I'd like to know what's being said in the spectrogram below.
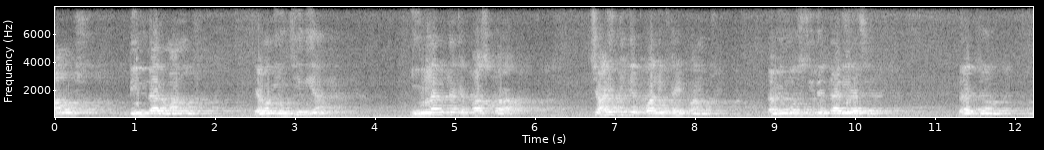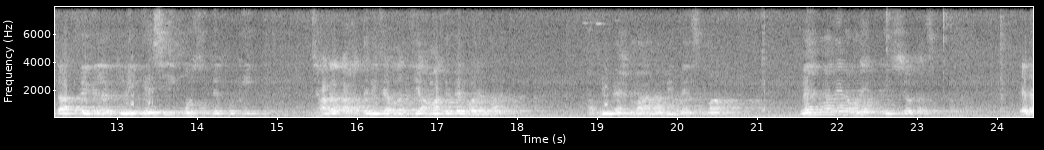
মানুষ, দিনদার মানুষ এবং ইঞ্জিনিয়ার। ইংল্যান্ড থেকে পাস করা, চারিদিকে কোয়ালিফাইড মানুষ। আমি মসজিদে দাঁড়িয়ে আছি। তো একজন ডাকতে গেলে, তুমি এসি মসজিদে ঢুকি ঝাঁড়াটা হাতে নিচে আমরা কি আমাকে দেন বলেন না আপনি মেহমান, আমি মেহমান মেহমানের অনেক ইজ্জত আছে। এটা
